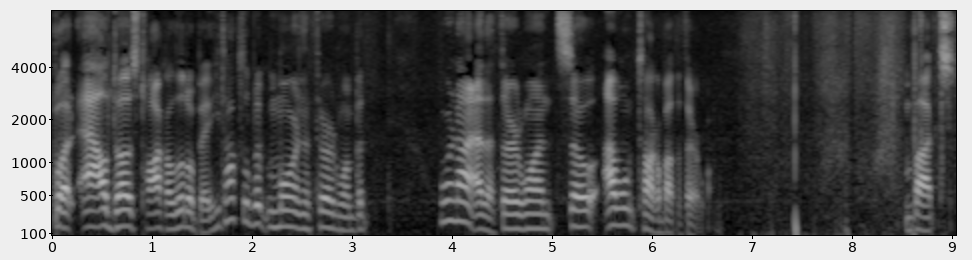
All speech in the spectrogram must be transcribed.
But Al does talk a little bit. He talks a little bit more in the third one, but we're not at the third one, so I won't talk about the third one. But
